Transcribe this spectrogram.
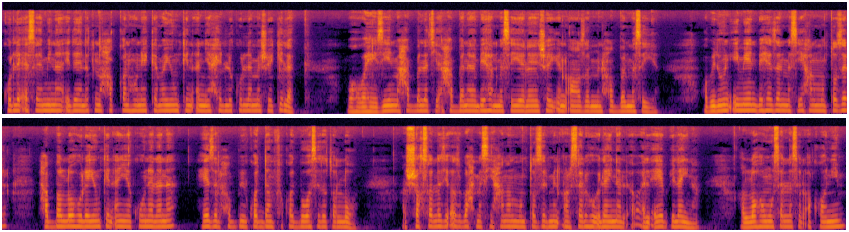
كل أسامنا إدانتنا حقا هناك ما يمكن أن يحل كل مشاكلك. وهو هذه المحبة التي أحبنا بها المسيح. لا شيء أعظم من حب المسيح. وبدون إيمان بهذا المسيح المنتظر حب الله لا يمكن أن يكون لنا. هذا الحب يقدم فقط بواسطة الله. الشخص الذي أصبح مسيحنا المنتظر من أرسله إلينا الآب إلينا. الله مثلث الأقانيم.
